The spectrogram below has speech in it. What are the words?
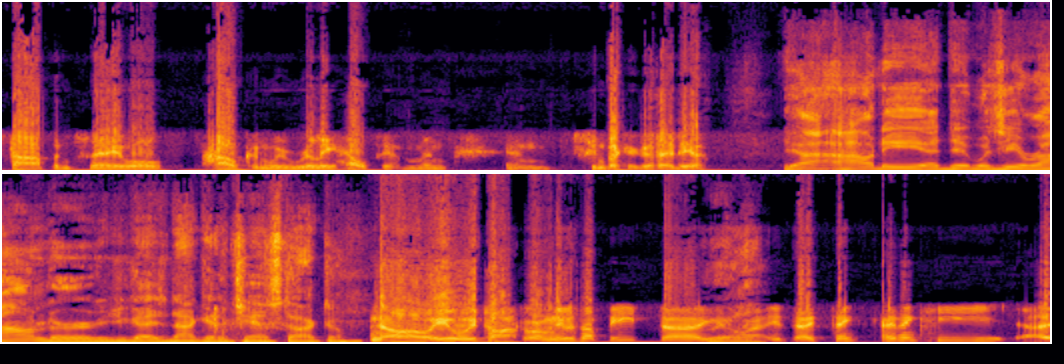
stop and say, well, how can we really help him? And and seemed like a good idea. Yeah, how did uh, did was he around, or did you guys not get a chance to talk to him? No, he, we talked to him, and he was upbeat. Uh, you know, I, I think I think he uh,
